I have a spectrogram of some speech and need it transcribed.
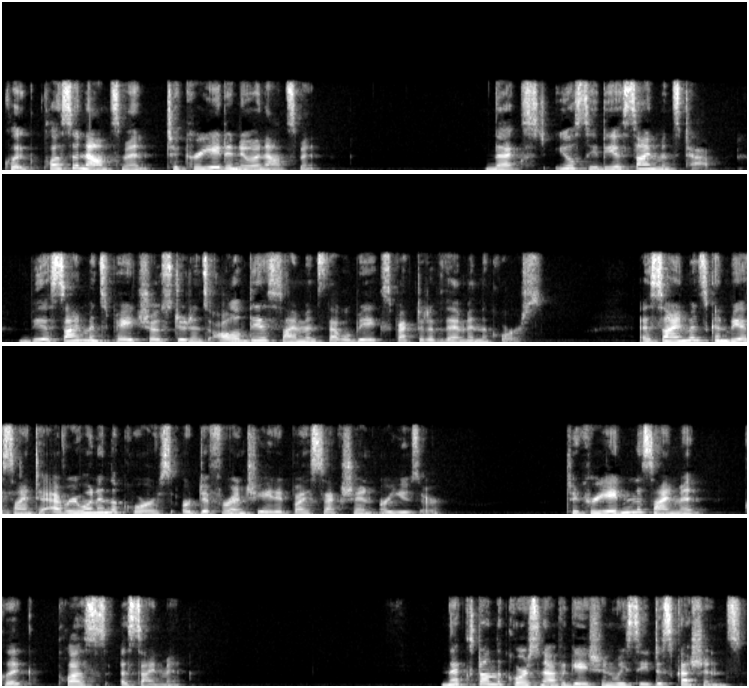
Click plus announcement to create a new announcement. Next, you'll see the Assignments tab. The assignments page shows students all of the assignments that will be expected of them in the course. Assignments can be assigned to everyone in the course or differentiated by section or user. To create an assignment, click plus assignment. Next on the course navigation, we see discussions.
